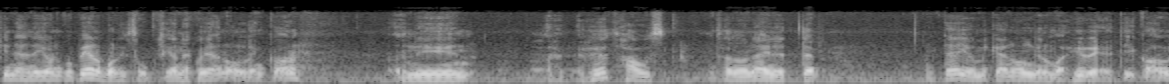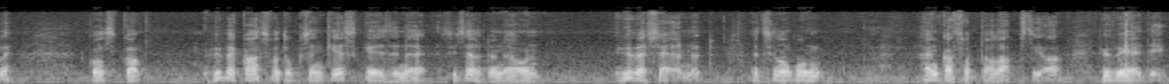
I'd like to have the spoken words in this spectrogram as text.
siinähän ei ole niin velvollisuuksia näköjään ollenkaan. Niin Höthaus sanoi näin, että tämä ei ole mikään ongelma hyvä etiikalle, koska hyvä kasvatuksen keskeisenä sisältönä on hyvä säännöt. Että silloin kun hän kasvattaa lapsiaan hyvä eti-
